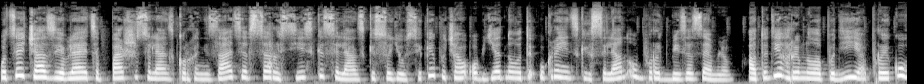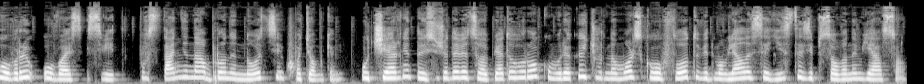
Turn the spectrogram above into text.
У цей час з'являється перша селянська організація Всеросійський селянський союз, який почав об'єднувати українських селян у боротьбі за землю. А тоді гримнула подія, про яку говорив увесь світ повстання на броненосці Потьомкін. У червні 1905 року моряки Чорноморського флоту відмовлялися їсти зіпсоване м'ясо.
